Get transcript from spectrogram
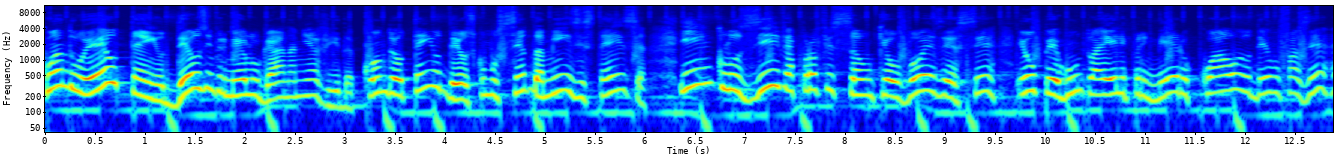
Quando eu tenho Deus em primeiro lugar na minha vida, quando eu tenho Deus como centro da minha existência, inclusive a profissão que eu vou exercer, eu pergunto a Ele primeiro qual eu devo fazer.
